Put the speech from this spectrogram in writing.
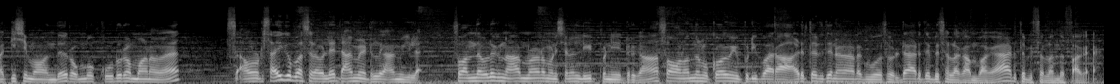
மக்கிஷிமா வந்து ரொம்ப கொடூரமானவன். அவனோட சைக்கோ பாஸ் லெவலே டாமினேட்டில் காமிக்கல. ஸோ அந்த அளவுக்கு நார்மலான மனுஷனை லீட் பண்ணிகிட்டு இருக்கான். ஸோ அவன் வந்து நம்ம கோவம் இப்படி பாரா? அடுத்தடுத்து என்ன நடக்க போகுது சொல்லிட்டு அடுத்த எபிசோட காமிப்பாங்க. அடுத்த எபிசோட வந்து பார்க்குறேன்.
